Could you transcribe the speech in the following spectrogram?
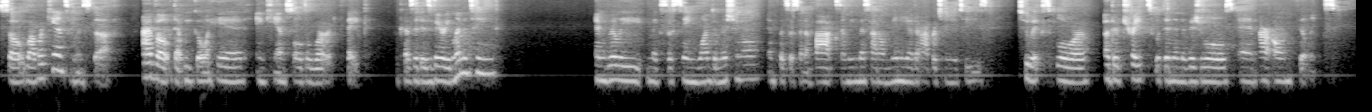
So while we're canceling stuff, I vote that we go ahead and cancel the word fake because it is very limiting and really makes us seem one dimensional and puts us in a box, and we miss out on many other opportunities to explore other traits within individuals and our own feelings.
